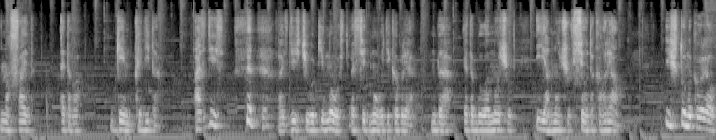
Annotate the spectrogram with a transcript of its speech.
на сайт этого гейм-кредита. А здесь, а здесь, чуваки, новость от 7 декабря. Да, это было ночью, и я ночью все это ковырял. И что наковырял?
